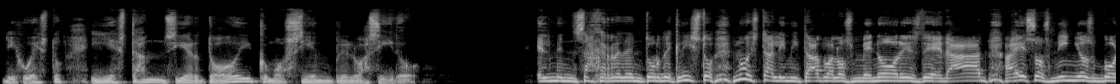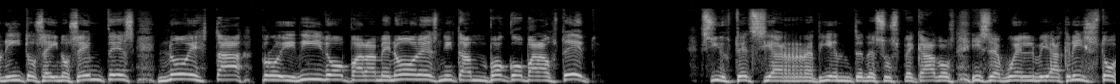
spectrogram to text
dijo esto y es tan cierto hoy como siempre lo ha sido. El mensaje redentor de Cristo no está limitado a los menores de edad, a esos niños bonitos e inocentes, no está prohibido para menores ni tampoco para usted. Si usted se arrepiente de sus pecados y se vuelve a Cristo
